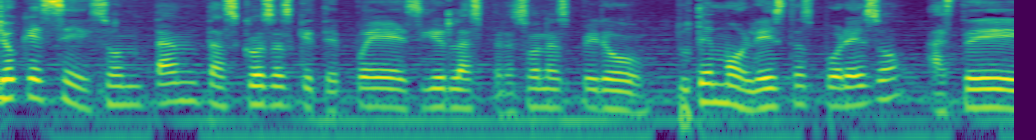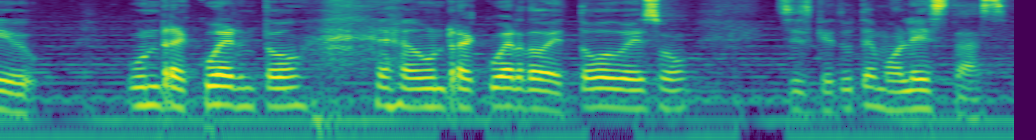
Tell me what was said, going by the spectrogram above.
Yo qué sé, son tantas cosas que te pueden decir las personas, pero ¿tú te molestas por eso? Hazte un recuento, un recuerdo de todo eso, si es que tú te molestas,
